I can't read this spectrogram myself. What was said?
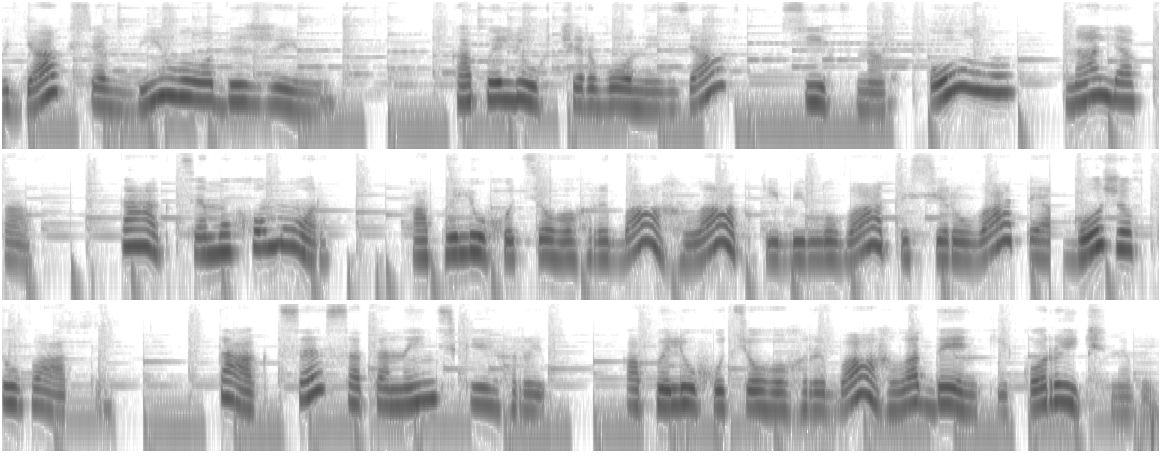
вдягся в білу одежину. Капелюх червоний взяв, всіх навколо налякав. Так, це мухомор. Капелюх у цього гриба гладкий, білувати, сірувати або жовтувати. Так, це сатанинський гриб. Капелюх у цього гриба гладенький, коричневий.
